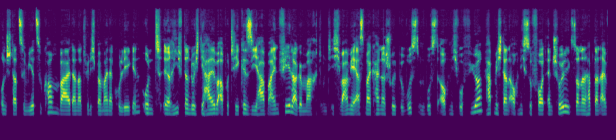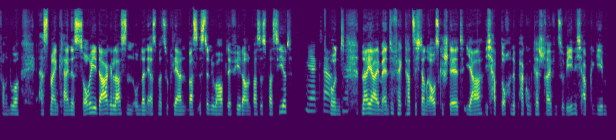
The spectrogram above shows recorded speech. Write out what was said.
und statt zu mir zu kommen, war er dann natürlich bei meiner Kollegin und äh, rief dann durch die halbe Apotheke, sie haben einen Fehler gemacht. Und ich war mir erstmal keiner Schuld bewusst und wusste auch nicht wofür, habe mich dann auch nicht sofort entschuldigt, sondern habe dann einfach nur erstmal ein kleines Sorry dagelassen, um dann erstmal zu klären, was ist denn überhaupt der Fehler und was ist passiert. Ja, klar. Und ja. naja, im Endeffekt hat sich dann rausgestellt, ja, ich habe doch eine Packung Teststreifen zu wenig abgegeben.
